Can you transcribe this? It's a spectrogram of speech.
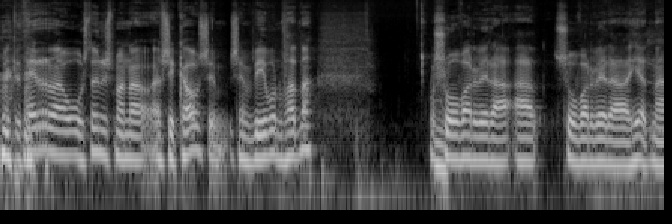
milli þeirra og stundismanna FCK sem, sem við vorum þarna. Og svo var verið að svo var verið að hérna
